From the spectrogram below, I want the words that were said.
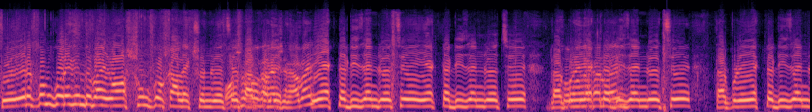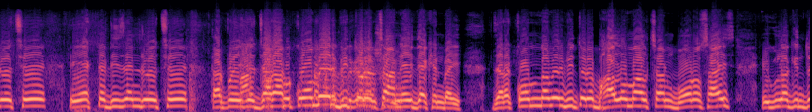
তো এরকম করে কিন্তু ভাই অসংখ্য কালেকশন রয়েছে তারপরে হ্যাঁ একটা ডিজাইন রয়েছে একটা ডিজাইন রয়েছে তারপরে একটা ডিজাইন রয়েছে তারপরে একটা ডিজাইন রয়েছে এই একটা ডিজাইন রয়েছে তারপরে যে যারা কমের ভিতরে চান এই দেখেন ভাই যারা কম দামের ভিতরে ভালো মাল চান বড় সাইজ এগুলা কিন্তু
